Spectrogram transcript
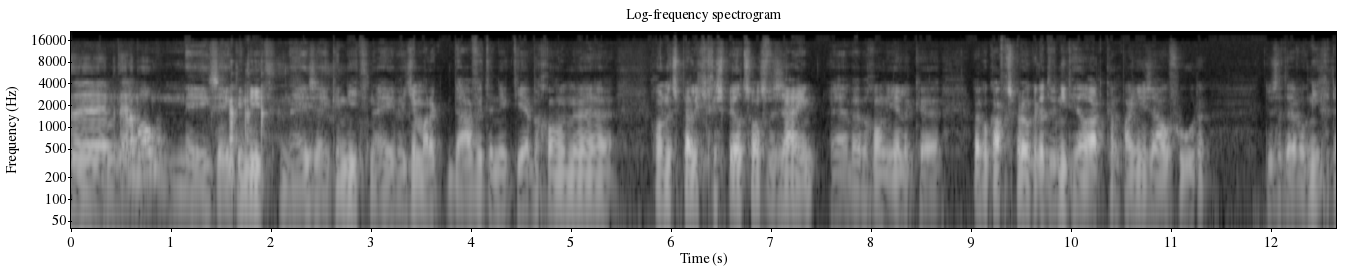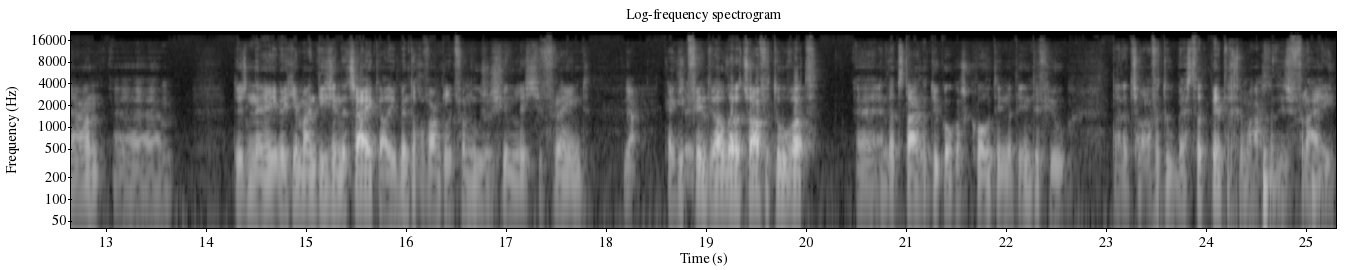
eh, met de ellebogen? Nee, zeker niet. Nee, zeker niet. Nee, weet je, Mark, David en ik, die hebben gewoon, eh, gewoon het spelletje gespeeld zoals we zijn. We hebben gewoon eerlijk, eh, hebben ook afgesproken dat we niet heel hard campagne zouden voeren. Dus dat hebben we ook niet gedaan. Ehm, dus nee, weet je, maar in die zin, dat zei ik al, je bent toch afhankelijk van hoe zo'n journalist je framet. Ja, Kijk, ik vind wel dat het zo af en toe wat, eh, en dat staat natuurlijk ook als quote in dat interview, dat het zo af en toe best wat pittiger maakt. Het is vrij,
